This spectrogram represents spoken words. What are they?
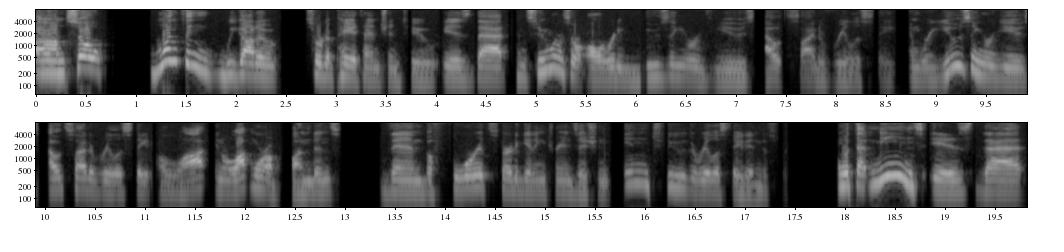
Um, so one thing we got to sort of pay attention to is that consumers are already using reviews outside of real estate and we're using reviews outside of real estate a lot in a lot more abundance than before it started getting transitioned into the real estate industry. What that means is that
